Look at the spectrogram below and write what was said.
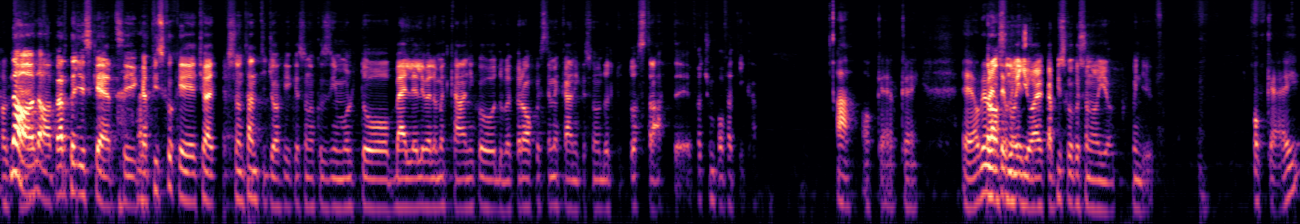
okay. no no a parte gli scherzi capisco che cioè, ci sono tanti giochi che sono così molto belli a livello meccanico dove però queste meccaniche sono del tutto astratte faccio un po' fatica Ah, ok, ok. Eh, ovviamente Però sono quindi... io, eh, capisco che sono io, quindi... Ok,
